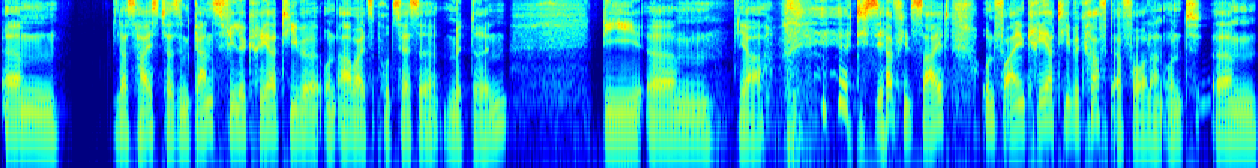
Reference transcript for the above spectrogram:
Ähm, das heißt, da sind ganz viele kreative und Arbeitsprozesse mit drin, die ähm, ja, die sehr viel Zeit und vor allem kreative Kraft erfordern. Und ähm,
